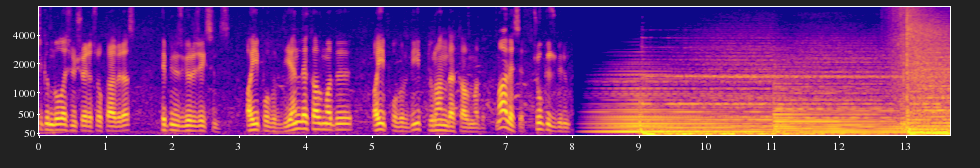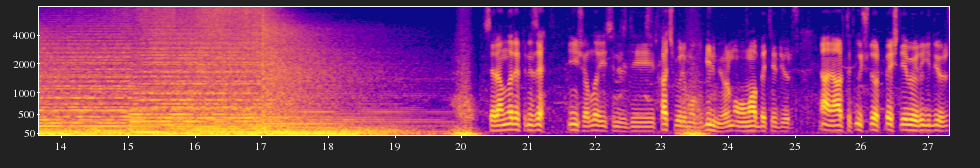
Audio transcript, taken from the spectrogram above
Çıkın dolaşın şöyle sokağa biraz. Hepiniz göreceksiniz. Ayıp olur diyen de kalmadı, ayıp olur deyip duran da kalmadı. Maalesef çok üzgünüm. Selamlar hepinize. İnşallah iyisinizdir. Kaç bölüm oldu bilmiyorum ama muhabbet ediyoruz. Yani artık 3, 4, 5 diye böyle gidiyoruz.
